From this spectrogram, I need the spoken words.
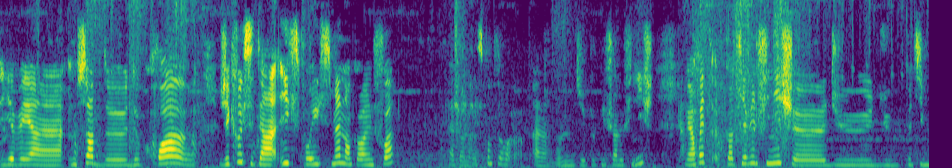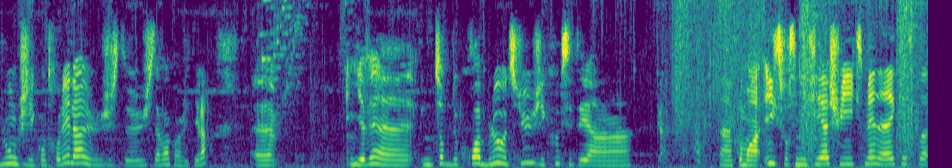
il y avait un- une sorte de, croix. euh, J'ai cru que c'était un X pour X-Men encore une fois. Attendez, est-ce qu'on peut... Ah non, on- j'ai pas pu faire le finish. Mais en fait, quand il y avait le finish euh, du, petit blond que j'ai contrôlé là, juste, juste avant quand j'étais là, il y avait un- une sorte de croix bleue au-dessus. J'ai cru que c'était un, un... Comment un X pour signifier ah, je suis X-Men avec ça.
